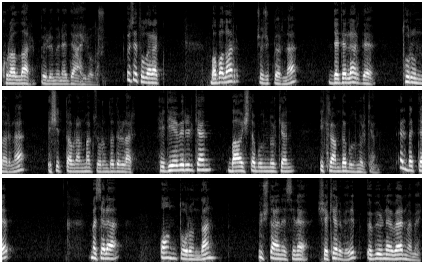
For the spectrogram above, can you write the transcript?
kurallar bölümüne dahil olur. Özet olarak babalar çocuklarına, dedeler de torunlarına eşit davranmak zorundadırlar. Hediye verirken, bağışta bulunurken, ikramda bulunurken. Elbette mesela 10 torundan 3 tanesine şeker verip öbürüne vermemek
